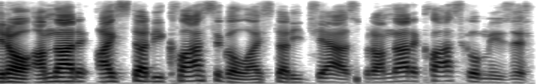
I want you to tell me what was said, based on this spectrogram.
You know, I'm not, I studied classical, I studied jazz, but I'm not a classical musician,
